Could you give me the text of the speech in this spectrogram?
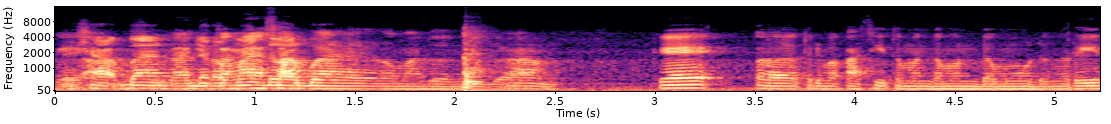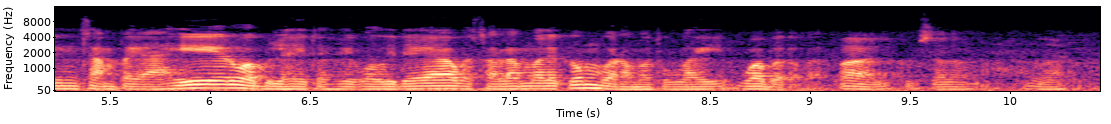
kayak Syaban, ada Ramadan. Syaban ada Ramadan juga. Paham. Oke, eh, terima kasih teman-teman udah mau dengerin sampai akhir. Wabillahi taufiq wal hidayah. Wassalamualaikum warahmatullahi wabarakatuh. Waalaikumsalam warahmatullahi.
